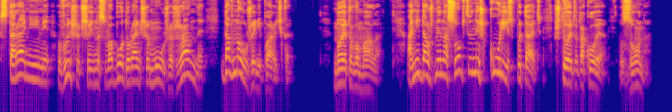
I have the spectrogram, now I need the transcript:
стараниями вышедшей на свободу раньше мужа Жанны, давно уже не парочка. Но этого мало. Они должны на собственной шкуре испытать, что это такое зона.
